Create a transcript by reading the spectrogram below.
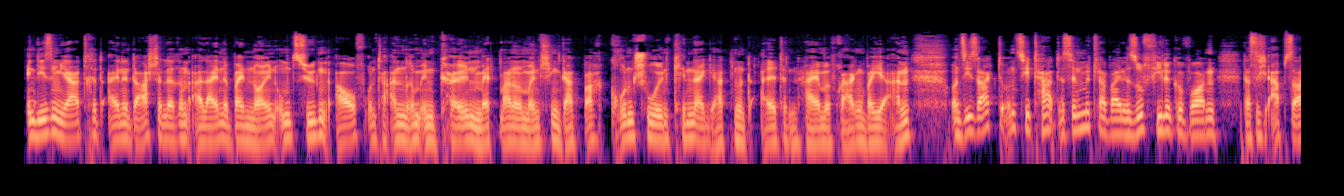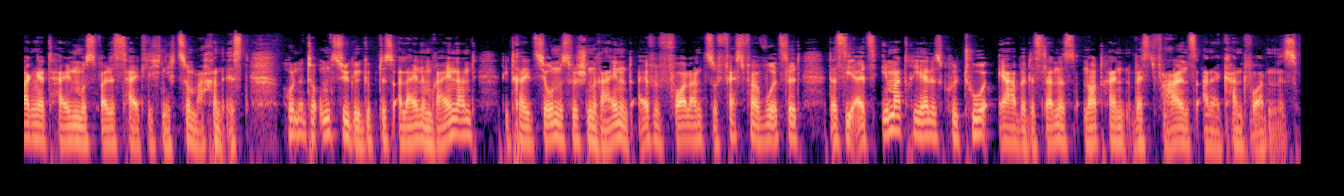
In diesem Jahr tritt eine Darstellerin alleine bei neun Umzügen auf, unter anderem in Köln, Mettmann und Mönchengladbach. Grundschulen, Kindergärten und Altenheime fragen bei ihr an und sie sagte uns, Zitat, es sind mittlerweile so viele geworden, dass ich Absagen erteilen muss, weil es zeitlich nicht zu machen ist. Hunderte Umzüge gibt es allein im Rheinland. Die Tradition ist zwischen Rhein und Eifel-Vorland so fest verwurzelt, dass sie als immaterielles Kulturerbe des Landes Nordrhein-Westfalens anerkannt worden ist.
